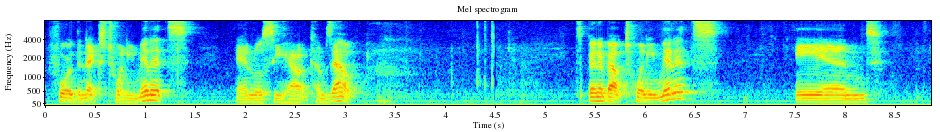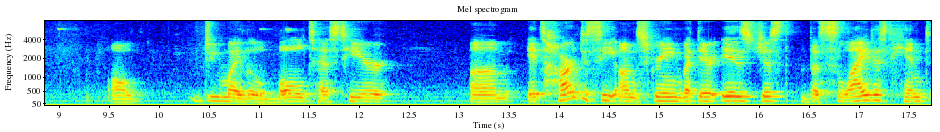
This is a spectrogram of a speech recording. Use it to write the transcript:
for the next 20 minutes and we'll see how it comes out. It's been about 20 minutes and I'll do my little bowl test here. Um, it's hard to see on screen, but there is just the slightest hint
